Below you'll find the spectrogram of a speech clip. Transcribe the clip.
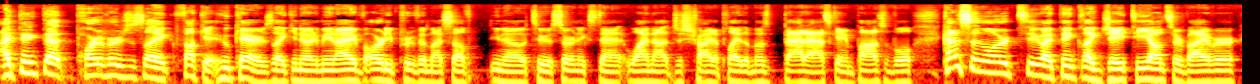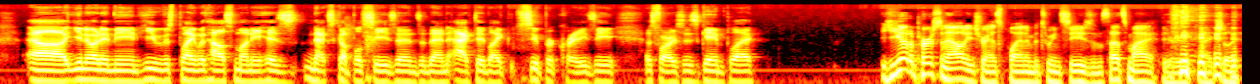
I think that part of her is just like, fuck it, who cares? Like, you know what I mean? I've already proven myself, you know, to a certain extent. Why not just try to play the most badass game possible? Kind of similar to, I think, like JT on Survivor. Uh, you know what I mean? He was playing with house money his next couple seasons and then acted like super crazy as far as his gameplay. He got a personality transplant in between seasons. That's my theory, actually.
